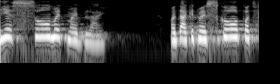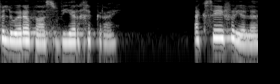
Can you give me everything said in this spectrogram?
"Wees saam met my bly, want ek het my skaap wat verlore was weer gekry." Ek sê vir julle,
